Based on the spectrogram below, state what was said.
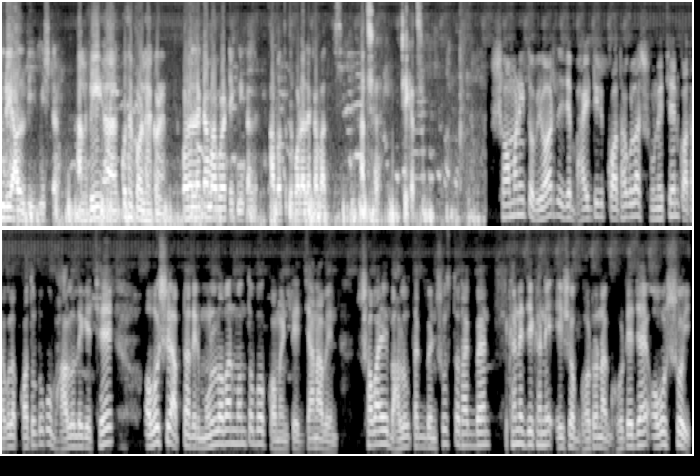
এমডি আলভি মিস্টার আলভি কোথায় পড়ালেখা করেন? পড়ালেখা মাগুরা টেকনিক্যালে আপাতত পড়ালেখা বাদ দিছি। আচ্ছা ঠিক আছে। সম্মানিত ভিউয়ার্স এই যে ভাইটির কথাগুলো শুনেছেন কথাগুলো কতটুকু ভালো লেগেছে অবশ্যই আপনাদের মূল্যবান মন্তব্য কমেন্টে জানাবেন। সবাই ভালো থাকবেন সুস্থ থাকবেন। এখানে যেখানে এইসব ঘটনা ঘটে যায় অবশ্যই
